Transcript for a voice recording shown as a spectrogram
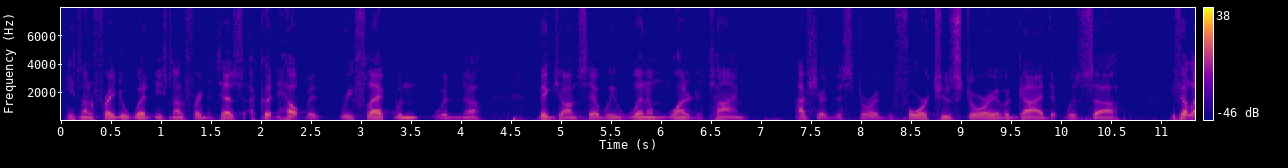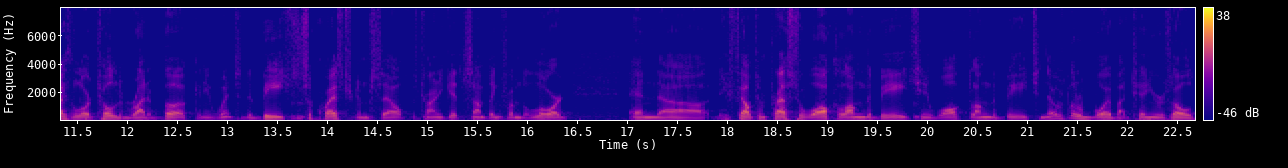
He's not afraid to witness. He's not afraid to test. I couldn't help but reflect when when uh, Big John said we win them one at a time. I've shared this story before. True story of a guy that was. Uh, he felt like the Lord told him to write a book, and he went to the beach sequestered himself. Was trying to get something from the Lord and uh, he felt impressed to walk along the beach. And he walked along the beach, and there was a little boy about 10 years old.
